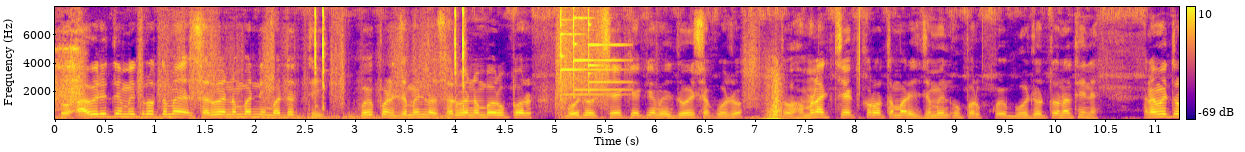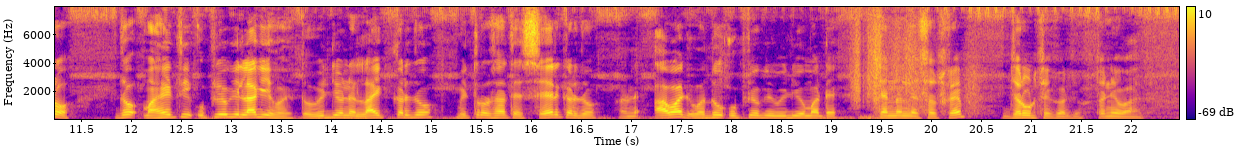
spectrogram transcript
તો આવી રીતે મિત્રો તમે સર્વે નંબરની મદદથી કોઈ પણ જમીનનો સર્વે નંબર ઉપર બોજો છે કે કેમ એ જોઈ શકો છો. તો હમણાં જ ચેક કરો તમારી જમીન ઉપર કોઈ બોજો તો નથી ને? અને મિત્રો, જો માહિતી ઉપયોગી લાગી હોય તો વિડીયોને લાઇક કરજો, મિત્રો સાથે શેર કરજો અને આવા જ વધુ ઉપયોગી વીડિયો માટે ચેનલને સબસ્ક્રાઈબ જરૂરથી કરજો. ધન્યવાદ.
